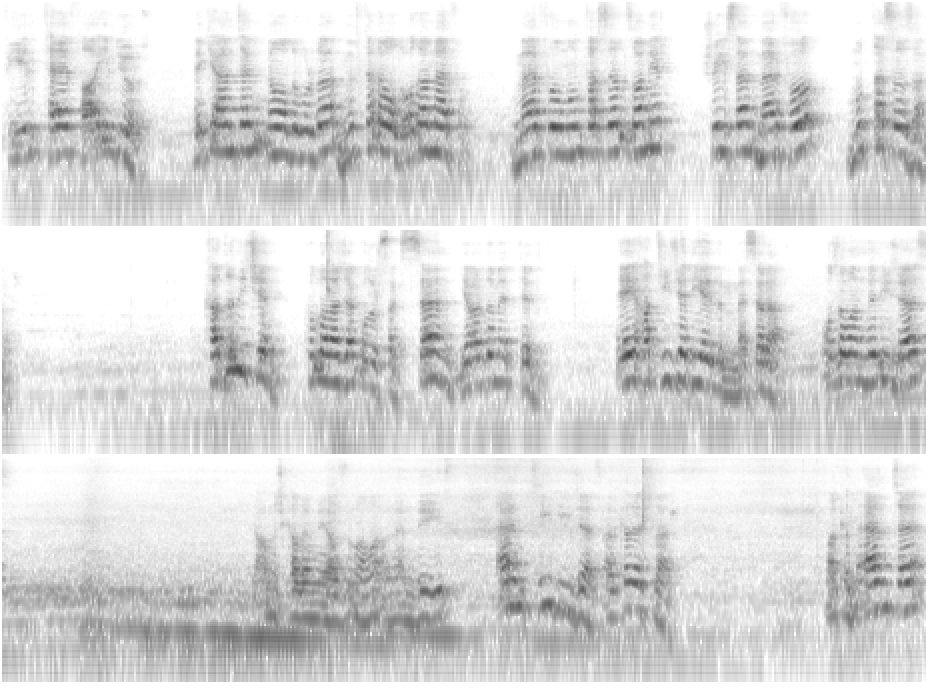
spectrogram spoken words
fiil, te fail diyoruz. Peki ente ne oldu burada? Müpteda oldu. O da merfu. Merfu munfasıl zamir. Şu ise merfu muttasıl zamir. Kadın için kullanacak olursak sen yardım ettin. Ey Hatice diyelim mesela. O zaman ne diyeceğiz? Yanlış kalemle yazdım ama önemli değil. Enti diyeceğiz arkadaşlar. Bakın ente,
